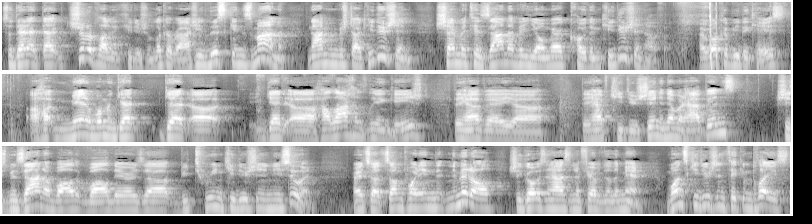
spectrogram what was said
So then that should apply to kiddushin. Look at Rashi. Liskin zman nami mishtar kiddushin shemetizana veyomer kodem kiddushin hava. What could be the case? A man and woman get get uh, get uh, halachically engaged. They have a uh, they have kiddushin, and then what happens? She's mizana while while there's uh, between kiddushin and nisuin. Right. So at some point in the, in the middle, she goes and has an affair with another man. Once kiddushin's taken place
